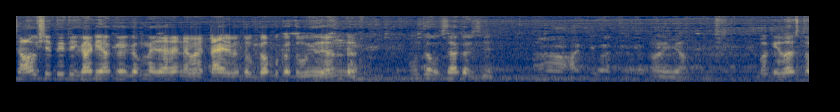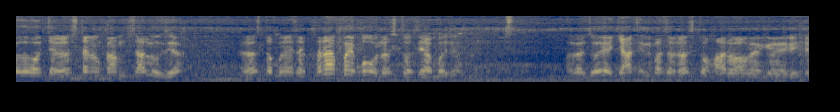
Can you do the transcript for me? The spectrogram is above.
સાવચેતીથી ગાડી આખી ગમે ત્યારે ને ટાયર બધું ગબ કરતું હોય અંદર. હું કહું, સાગર છે. બાકી રસ્તો તો અત્યારે રસ્તાનું કામ ચાલુ છે. રસ્તો બને છે. ખરાબ ભાઈ બહુ રસ્તો છે આ બાજુ. હવે જોઈએ ક્યાંથી પાછો રસ્તો સારો આવે, કેવી રીતે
